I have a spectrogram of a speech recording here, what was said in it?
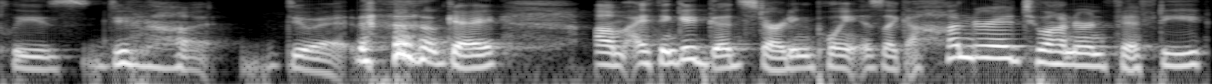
please do not do it. okay. Um, I think a good starting point is like 100 to 150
